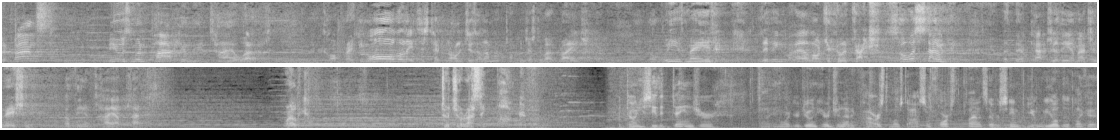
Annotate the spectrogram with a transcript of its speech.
advanced amusement park in the entire world, incorporating all the latest technologies, and I'm not talking just about rides. No, we've made living biological attractions so astounding that they'll capture the imagination of the entire planet. Welcome to Jurassic Park. But don't you see the danger uh, in what you're doing here? Genetic power is the most awesome force the planet's ever seen, but you wield it like a,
